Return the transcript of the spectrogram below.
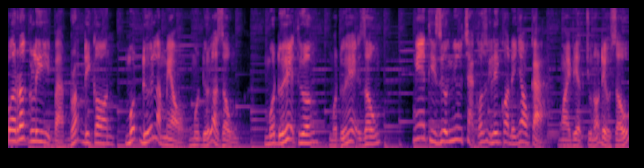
Perugly và Broadicon, một đứa là mèo, một đứa là rồng, một đứa hệ thường, một đứa hệ giống. Nghe thì dường như chả có gì liên quan đến nhau cả, ngoài việc chúng nó đều xấu.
